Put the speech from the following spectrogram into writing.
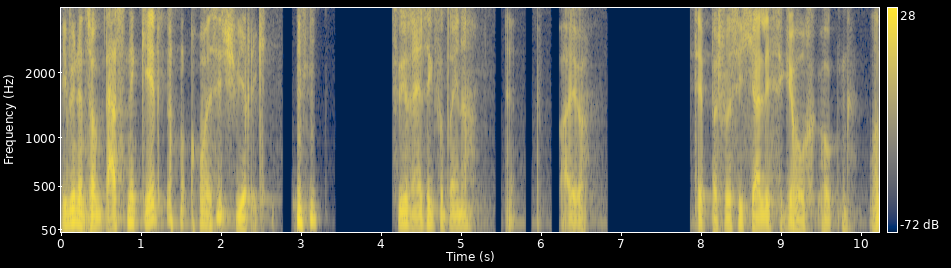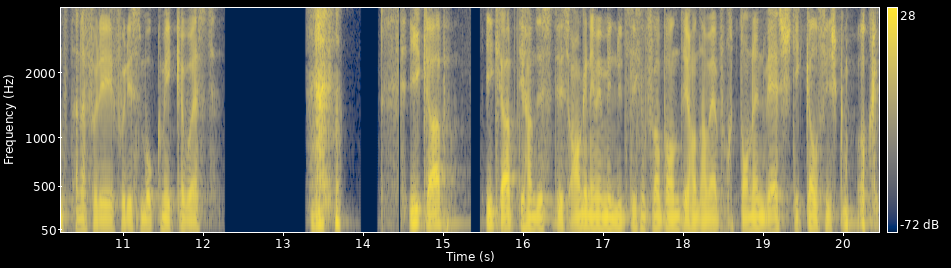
ich will nicht sagen, dass nicht geht, aber es ist schwierig. Viel Reisigverbrenner. Ah ja. Deppert war sicher auch lässige Hoch- hocken, wenn du dann für die, für die Smoke-Maker warst. ich glaube, ich glaube, die haben das, das angenehme mit nützlichen Verband, die haben einfach tonnenweise Steckerlfisch gemacht.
